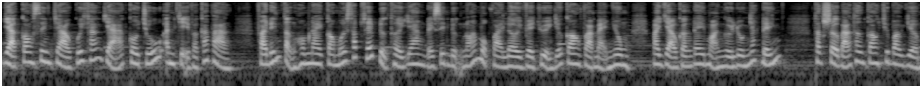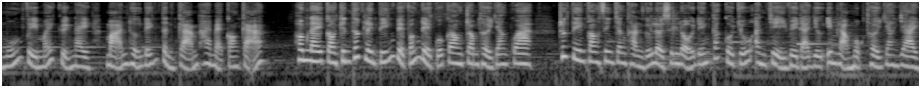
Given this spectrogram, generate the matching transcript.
Dạ con xin chào quý khán giả, cô chú, anh chị và các bạn. Phải đến tận hôm nay con mới sắp xếp được thời gian để xin được nói một vài lời về chuyện giữa con và mẹ Nhung mà dạo gần đây mọi người luôn nhắc đến. Thật sự bản thân con chưa bao giờ muốn vì mấy chuyện này mà ảnh hưởng đến tình cảm hai mẹ con cả. Hôm nay con chính thức lên tiếng về vấn đề của con trong thời gian qua. Trước tiên con xin chân thành gửi lời xin lỗi đến các cô chú anh chị vì đã giữ im lặng một thời gian dài,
